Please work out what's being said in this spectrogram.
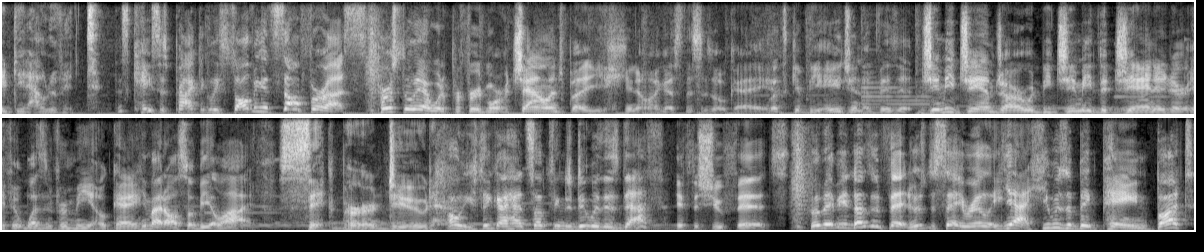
and get out of it. This case is practically solving itself for us. Personally, I would have preferred more of a challenge, but you know, I guess this is okay. Let's give the agent a visit. Jimmy Jamjar would be Jimmy the janitor if it wasn't for me, okay? He might also be alive. Sick burn, dude. Oh, you think I had something to do with his death? If the shoe fits. But maybe it doesn't fit. Who's to say, really? Yeah, he was a big pain, but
